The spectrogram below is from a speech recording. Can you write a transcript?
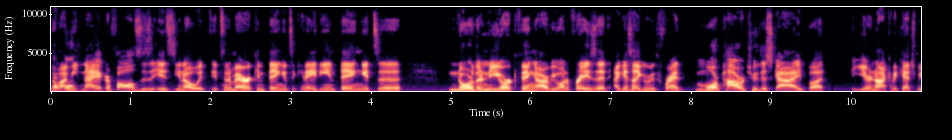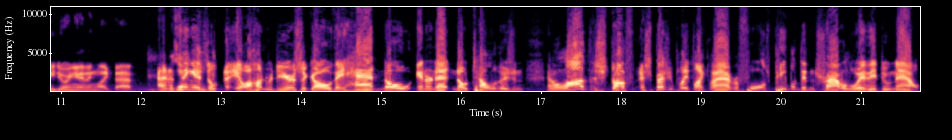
So I mean, Niagara Falls is, is you know it, it's an American thing, it's a Canadian thing, it's a Northern New York thing, however you want to phrase it. I guess I agree with Fred. More power to this guy, but you're not going to catch me doing anything like that. And the Yeah. thing is, you know, a hundred years ago, they had no internet, no television, and a lot of this stuff, especially places like Niagara Falls, people didn't travel the way they do now.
